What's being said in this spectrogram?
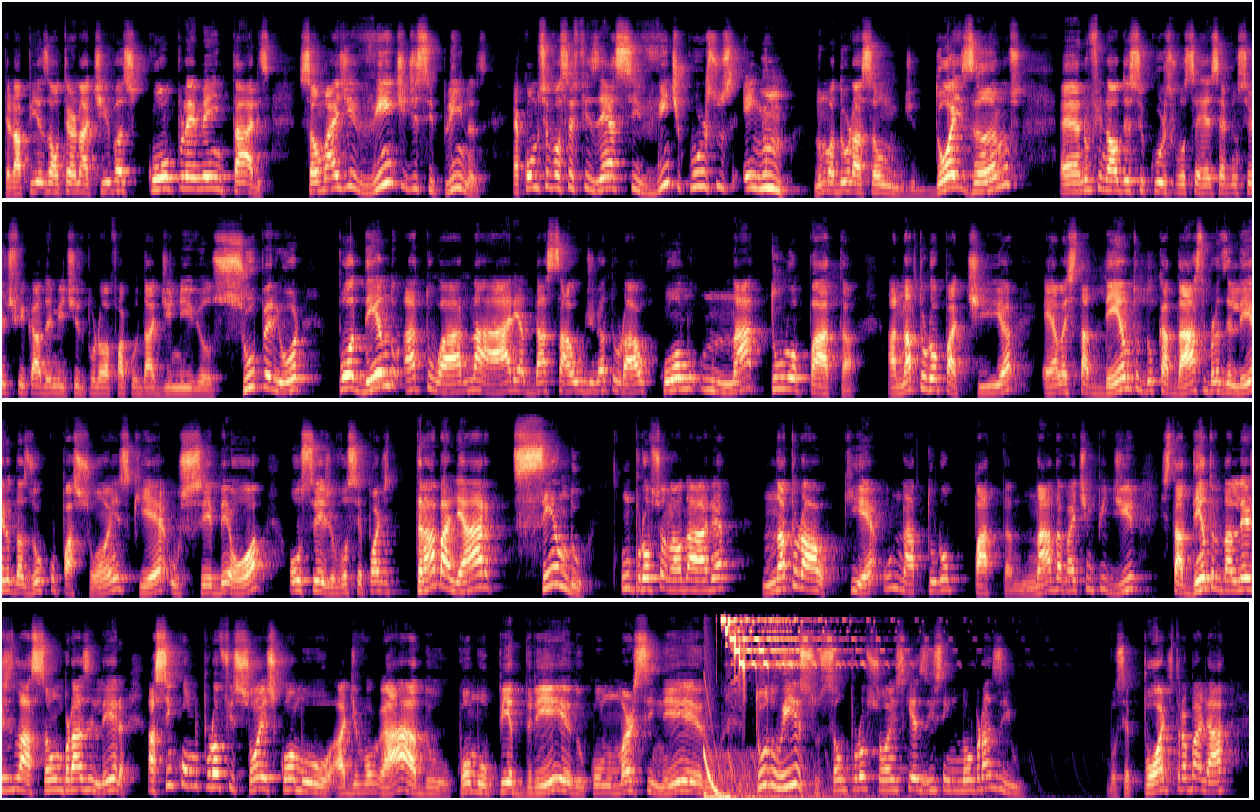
terapias alternativas complementares. São mais de 20 disciplinas. É como se você fizesse 20 cursos em um numa duração de dois anos. É, no final desse curso, você recebe um certificado emitido por uma faculdade de nível superior, podendo atuar na área da saúde natural como um naturopata. A naturopatia, ela está dentro do Cadastro Brasileiro das Ocupações, que é o CBO, ou seja, você pode trabalhar sendo um profissional da área natural, que é o naturopata. Nada vai te impedir, está dentro da legislação brasileira, assim como profissões como advogado, como pedreiro, como marceneiro. Tudo isso são profissões que existem no Brasil. Você pode trabalhar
